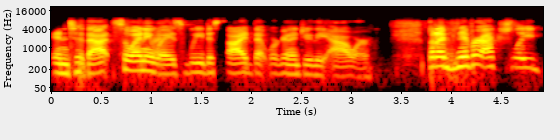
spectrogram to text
into that. So, anyways, we decide that we're going to do the hour. But I've never actually.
